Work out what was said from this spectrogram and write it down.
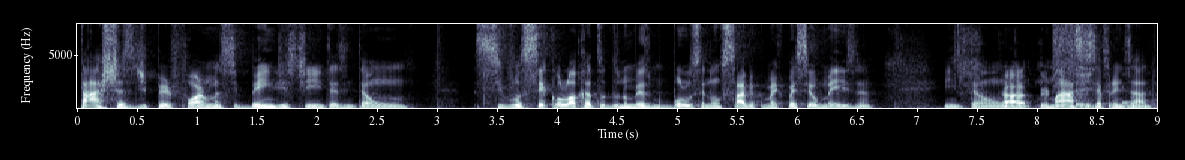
taxas de performance bem distintas, então se você coloca tudo no mesmo bolo, você não sabe como é que vai ser o mês, né? Então, Cara, perfeito, massa esse aprendizado.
